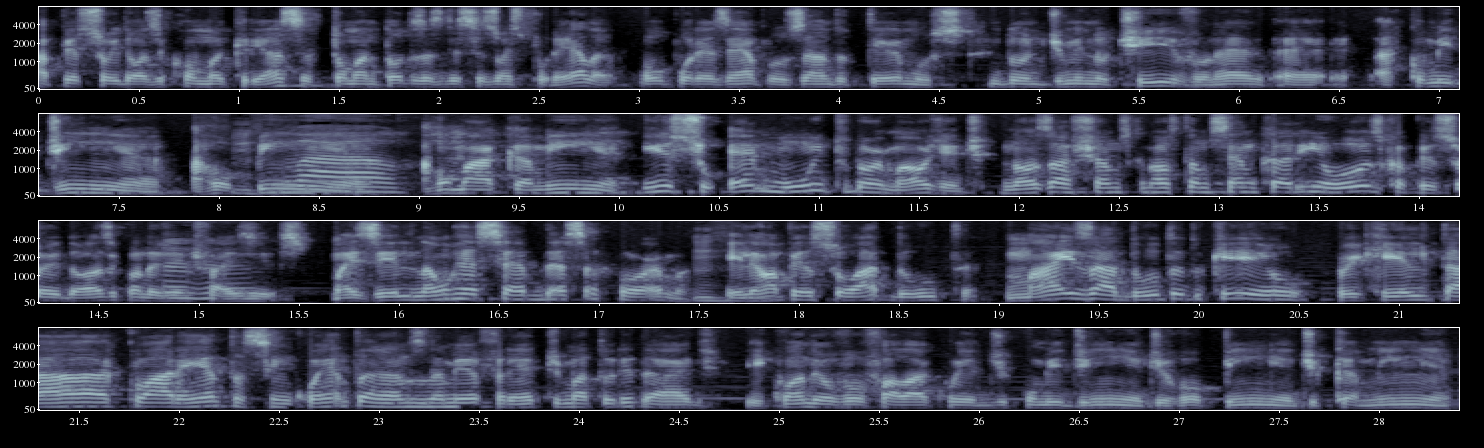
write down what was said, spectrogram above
a pessoa idosa como uma criança, tomando todas as decisões por ela, ou, por exemplo, usando termos do diminutivo, né? É, a comidinha, a roupinha, Uau. arrumar a caminha, isso é muito normal, gente. Nós achamos que nós estamos sendo carinhosos com a pessoa idosa quando a gente uhum. faz isso. Mas ele não recebe dessa forma. Uhum. Ele é uma pessoa pessoa adulta, mais adulta do que eu, porque ele tá 40, 50 anos na minha frente de maturidade. E quando eu vou falar com ele de comidinha, de roupinha, de caminha,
